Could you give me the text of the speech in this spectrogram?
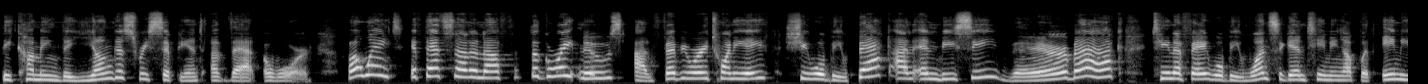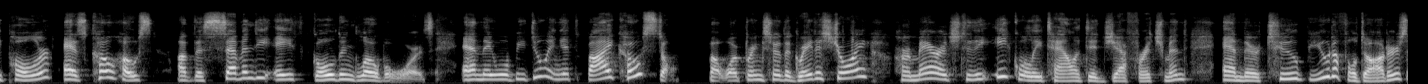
becoming the youngest recipient of that award. But wait, if that's not enough, the great news on February 28th, she will be back on NBC. They're back. Tina Fey will be once again teaming up with Amy Poehler as co host of the 78th Golden Globe Awards, and they will be doing it by coastal. But what brings her the greatest joy? Her marriage to the equally talented Jeff Richmond and their two beautiful daughters,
